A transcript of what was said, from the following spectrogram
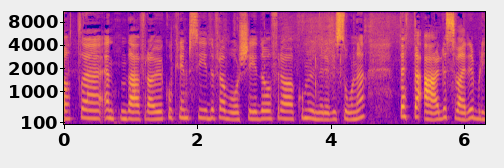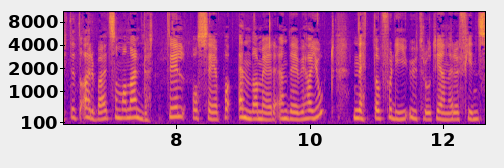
at eh, enten det er fra Økokrims side, fra vår side og fra kommunerevisorene, dette er dessverre blitt et arbeid som man er nødt til å se på enda mer enn det vi har gjort, nettopp fordi utro tjenere fins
